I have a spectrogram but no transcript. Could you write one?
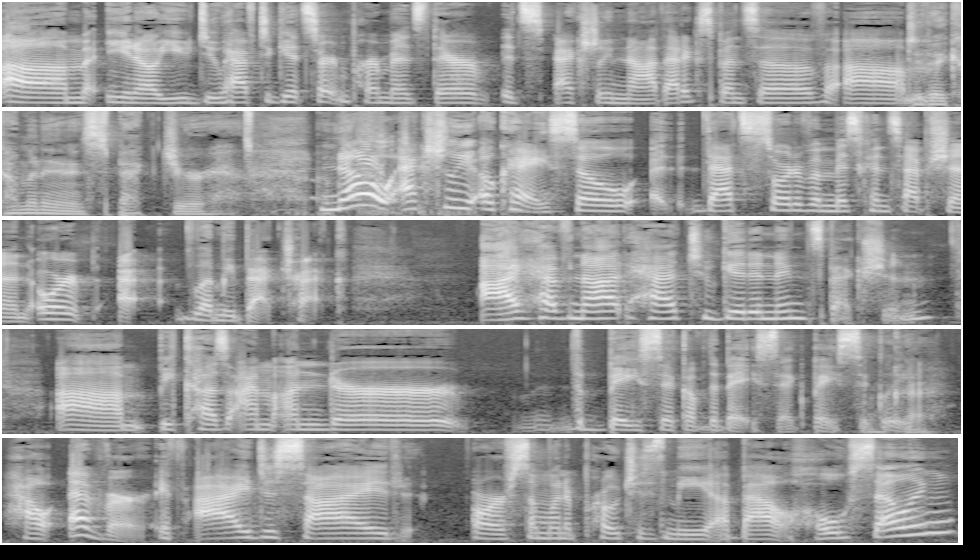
Um, you know, you do have to get certain permits. There, it's actually not that expensive. Um, Do they come in and inspect your? no, actually, okay. So uh, that's sort of a misconception. Or uh, let me backtrack. I have not had to get an inspection um, because I'm under the basic of the basic, basically. Okay. However, if I decide or if someone approaches me about wholesaling,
